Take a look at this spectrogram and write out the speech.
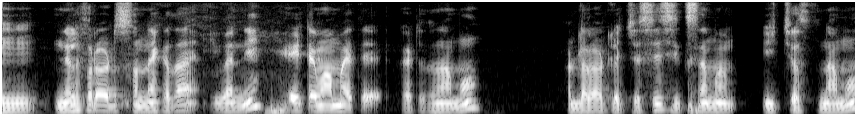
ఈ నిల్ఫ రాడ్స్ ఉన్నాయి కదా ఇవన్నీ ఎయిట్ ఎంఎం అయితే కట్టుతున్నాము. అడ్డ రాట్లు వచ్చేసి సిక్స్ ఎంఎం యూజ్ చేస్తున్నాము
